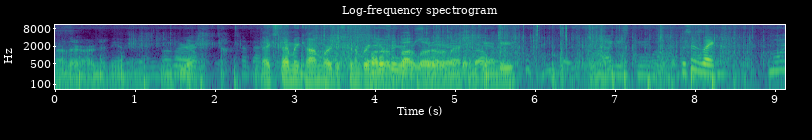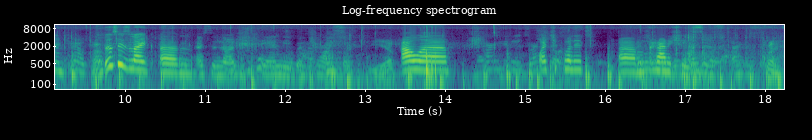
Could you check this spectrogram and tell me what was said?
No, there aren't any in there. Yeah. Next time we come, we're just gonna bring you a buttload of American there, but no. candy. Candy. This is like More joke. this is like um I said Nuggies candy, but chocolate. Yep. our what you call it um crunchies. Crunch.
